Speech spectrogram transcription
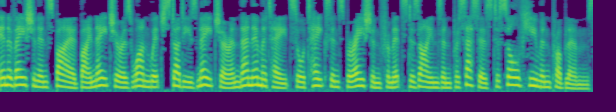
innovation inspired by nature as one which studies nature and then imitates or takes inspiration from its designs and processes to solve human problems.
